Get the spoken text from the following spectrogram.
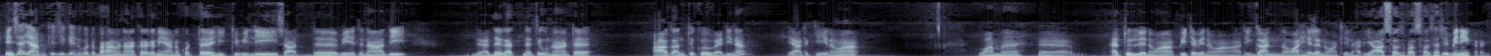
ඒ නිසා යම් කිසි කෙනෙකුට භාවනා කරගෙන යනකොට හිතවිලි, සද්ද, වේදනා ආදී වැදගත් නැති වුණාට ආගන්තුකව වැඩි නම් එයාට කියනවා වම ඇතුල් වෙනවා පිට වෙනවා හරි ගන්නවා හෙලනවා කියලා හරි ආස්වාද ප්‍රසවාස හරි මෙනෙහි කරගන්න.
